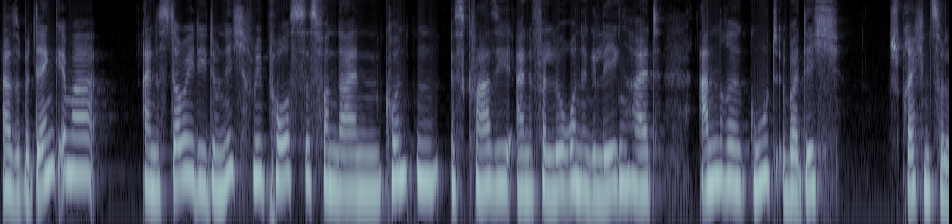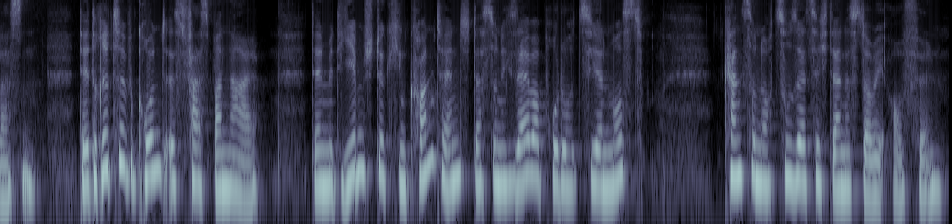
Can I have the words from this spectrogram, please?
Also bedenk immer, eine Story, die du nicht repostest von deinen Kunden, ist quasi eine verlorene Gelegenheit, andere gut über dich sprechen zu lassen. Der dritte Grund ist fast banal, denn mit jedem Stückchen Content, das du nicht selber produzieren musst, kannst du noch zusätzlich deine Story auffüllen.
